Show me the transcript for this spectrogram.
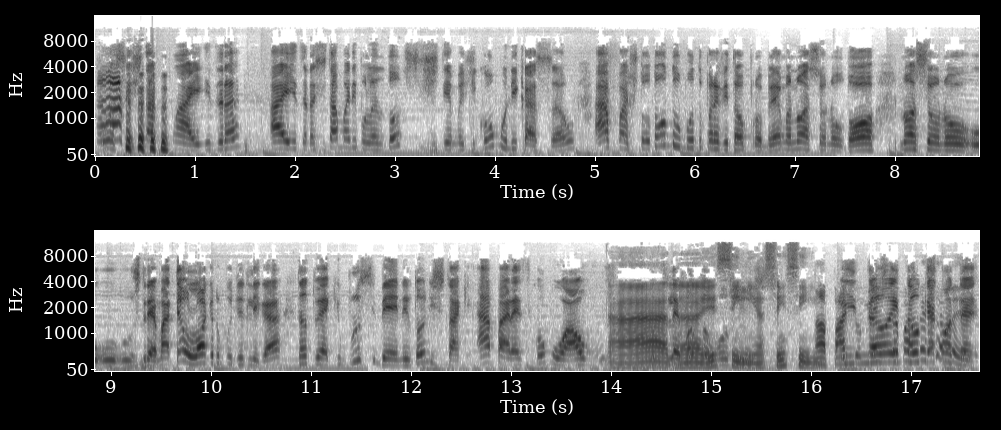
Você está com a Hydra, a Hydra está manipulando todos os sistemas de comunicação, afastou todo mundo para evitar o problema, não acionou o Thor, não acionou o- o- os demais, até o Loki não podia desligar, tanto é que o Bruce Banner e o Tony Stark aparecem como alvo. Ah, não, aí sim, assim sim. Na parte Então, então o que acontece?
